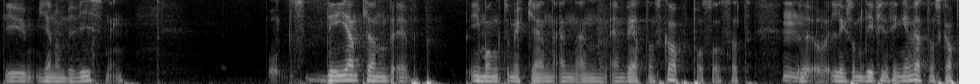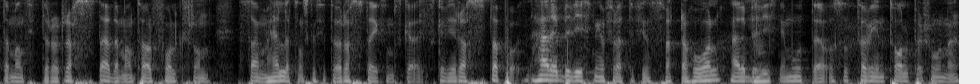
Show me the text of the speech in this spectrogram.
det är ju genom bevisning. Det är egentligen eh, i mångt och mycket en, en, en, en vetenskap på så sätt. Mm. Eh, Liksom, det finns ingen vetenskap där man sitter och röstar, där man tar folk från samhället som ska sitta och rösta. Liksom, ska, ska vi rösta på... Här är bevisningen för att det finns svarta hål, här är Mm. bevisningen mot det. Och så tar vi in 12 personer.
